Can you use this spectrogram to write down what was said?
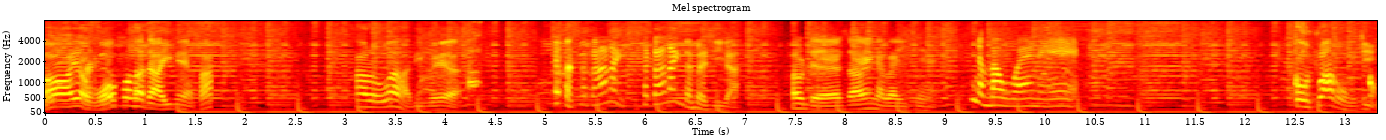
အော်ရဝေါ်ခေါ်လာတာကြီးနဲ့ဘာဟာတော့ဟာဒီဘဲကစတားလိုက်စတားလိုက်နံပါတ်ကြီးလားဟုတ်တယ်စားရင်းနံပါတ်ကြီးချင်း နံပါတ်1နဲ့ကုံကြွားကုန်ကြည့်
